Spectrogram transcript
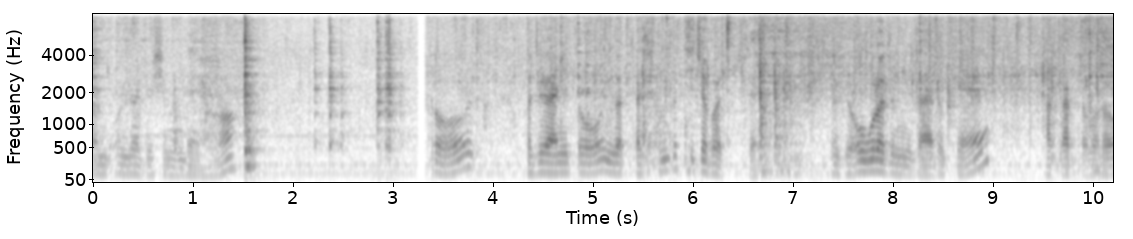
얹- 올려주시면 돼요. 또 어지간히 또 익었다 싶으면 또 뒤집어 주세요. 이렇게 오그러듭니다. 이렇게 바깥쪽으로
